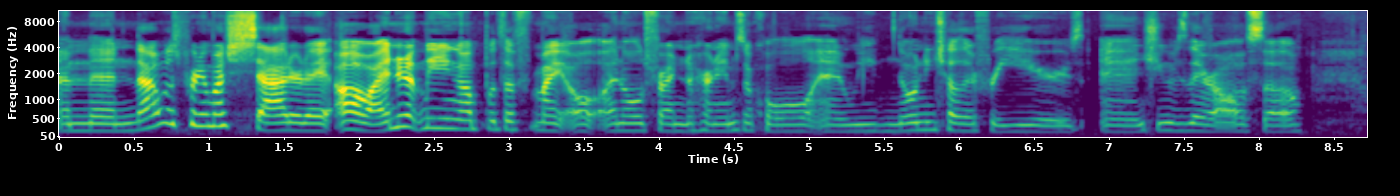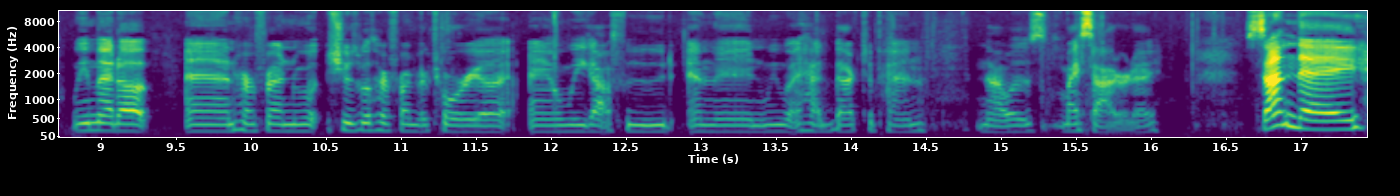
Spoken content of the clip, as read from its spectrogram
And then that was pretty much Saturday. Oh, I ended up meeting up with a, my an old friend. Her name's Nicole, and we've known each other for years. And she was there also. We met up, and her friend she was with her friend Victoria, and we got food, and then we went head back to Penn. And that was my Saturday. Sunday,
